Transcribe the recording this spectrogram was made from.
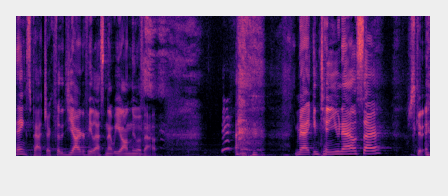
Thanks, Patrick, for the geography lesson that we all knew about. May I continue now, sir? Just kidding.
